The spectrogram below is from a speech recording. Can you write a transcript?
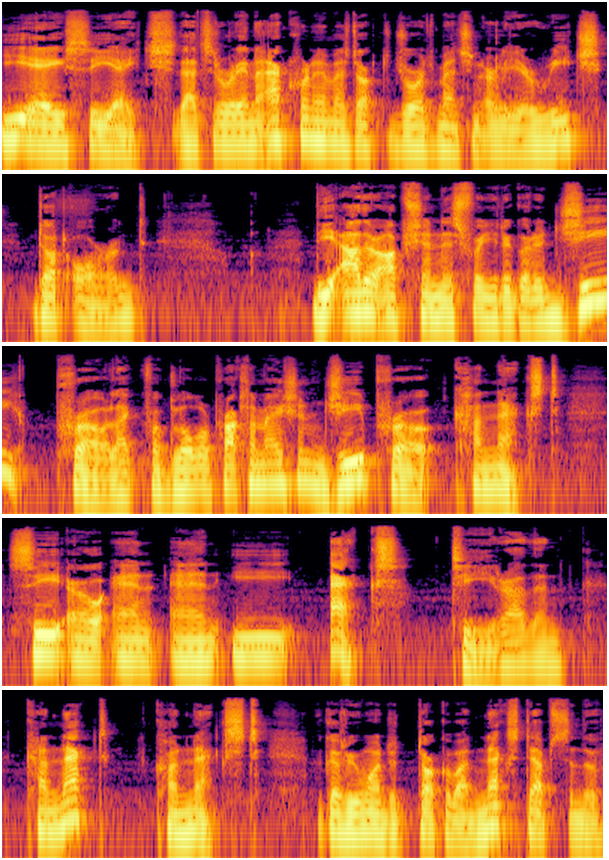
EACH. That's really an acronym, as Dr. George mentioned earlier, reach.org. The other option is for you to go to G Pro, like for Global Proclamation, G Pro Connext, C O N N E X T, rather than Connect, Connext, because we want to talk about next steps in the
